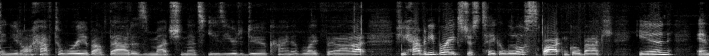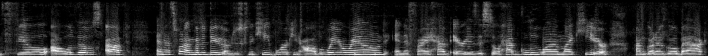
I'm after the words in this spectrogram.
And you don't have to worry about that as much, and that's easier to do kind of like that. If you have any breaks, just take a little spot and go back in and fill all of those up. And that's what I'm going to do. I'm just going to keep working all the way around. And if I have areas that still have glue on them, like here, I'm going to go back.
